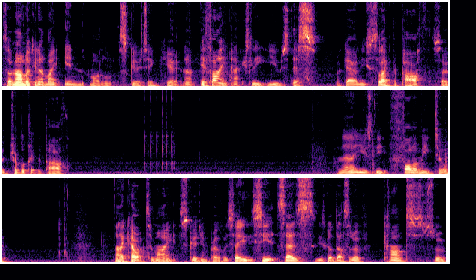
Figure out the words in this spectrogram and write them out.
So I'm now looking at my in model skirting here. Now if I actually use this, okay, I'll select the path, so triple click the path, and then I use the follow me tool, And I come up to my skirting profile. So you see it says he's got that sort of can't sort of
